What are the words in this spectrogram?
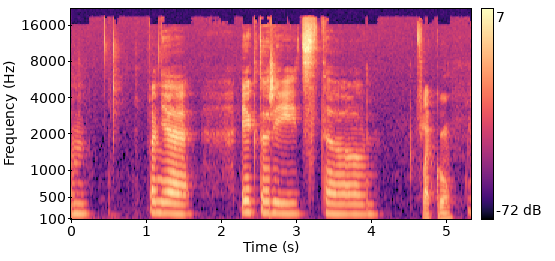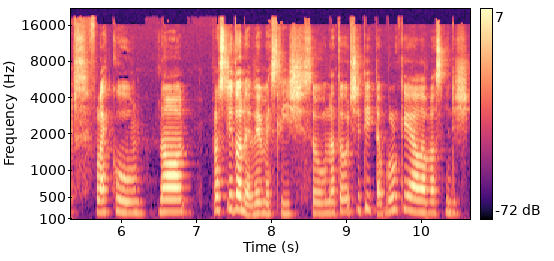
um, úplně, jak to říct, um, fleku. Z fleku, no prostě to nevymyslíš, jsou na to určitý tabulky, ale vlastně když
